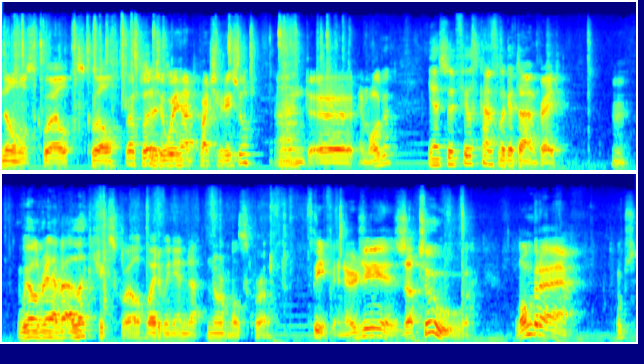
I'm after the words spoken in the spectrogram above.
normal squirrel. Squirrel. Well, So plenty. it's- we had Pachirisu and uh, Emolga. yeah, so it feels kind of like a downgrade. We already have an electric squirrel. Why do we need a normal squirrel? Leaf Energy, Xatu, Lombre, oops,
